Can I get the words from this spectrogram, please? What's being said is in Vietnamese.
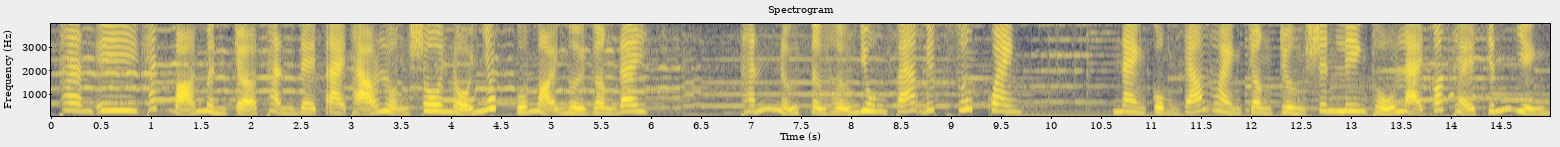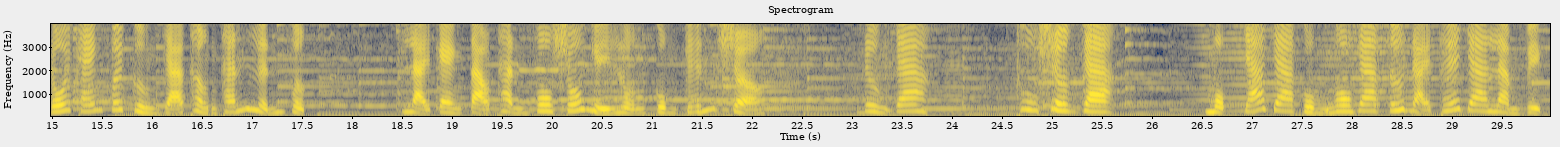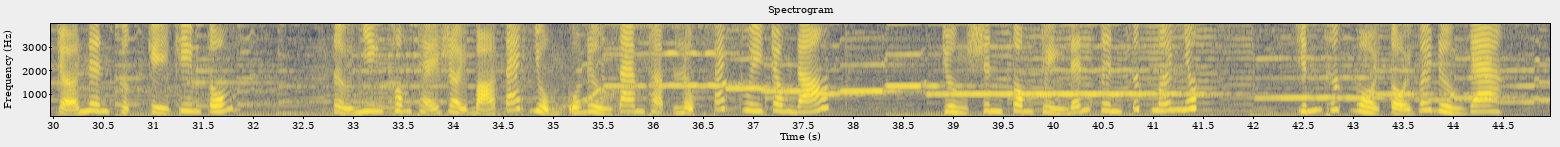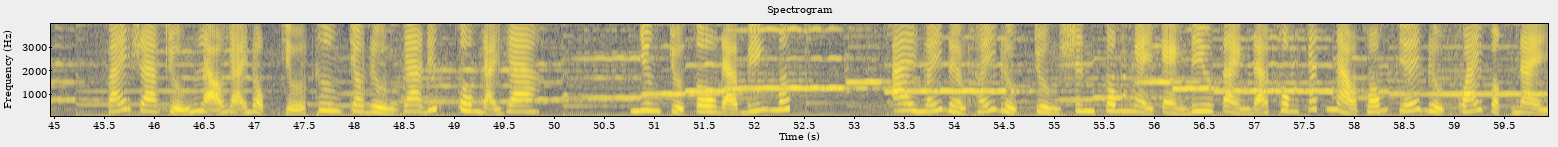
Thanh y khách bỏ mình trở thành đề tài thảo luận sôi nổi nhất của mọi người gần đây. Thánh nữ từ hữu dung phá biết xuất quan. Nàng cùng giáo hoàng Trần Trường Sinh liên thủ lại có thể chính diện đối kháng với cường giả thần thánh lĩnh vực. Lại càng tạo thành vô số nghị luận cùng kính sợ. Đường ra Thu Sơn ra một chá gia cùng ngô gia tứ đại thế gia làm việc trở nên cực kỳ khiêm tốn. Tự nhiên không thể rời bỏ tác dụng của đường tam thập lục phát huy trong đó. Trường sinh tôn truyền đến tin tức mới nhất. Chính thức bồi tội với đường gia. Phái ra trưởng lão giải độc chữa thương cho đường gia đức tôn đại gia. Nhưng trừ tô đã biến mất. Ai nấy đều thấy được trường sinh tôn ngày càng điêu tàn đã không cách nào khống chế được quái vật này.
